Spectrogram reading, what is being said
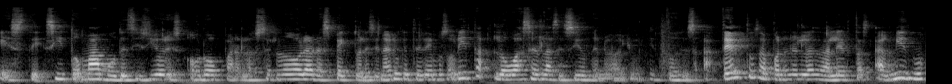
este, si tomamos decisiones o no para la dólar respecto al escenario que tenemos ahorita, lo va a hacer la sesión de Nueva York. Entonces, atentos a poner las alertas al mismo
